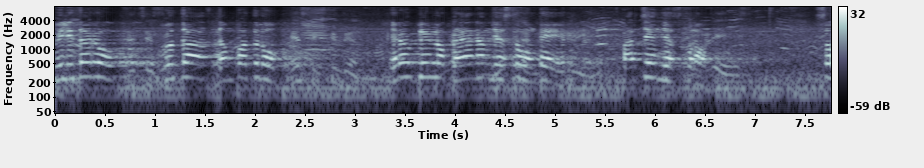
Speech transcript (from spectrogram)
వీళ్ళిద్దరూ వృద్ధ దంపతులు ఏరోప్లేన్లో ప్రయాణం చేస్తూ ఉంటే పరిచయం చేసుకున్నాం. సో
